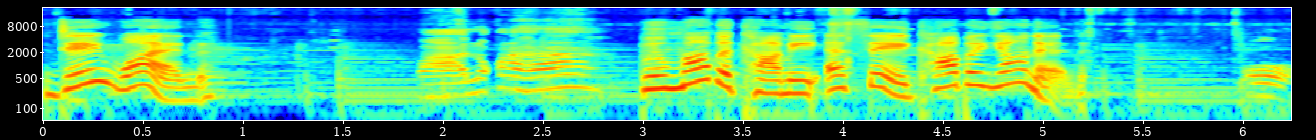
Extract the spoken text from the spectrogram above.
Day 1. Paano ka ha? Bumaba kami sa kabayanan. Oh.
